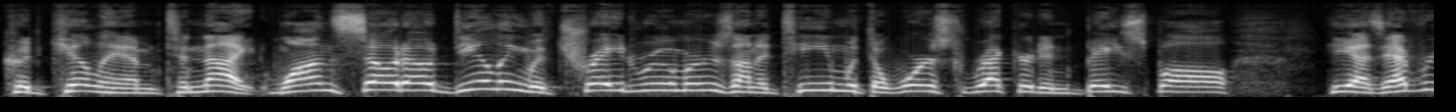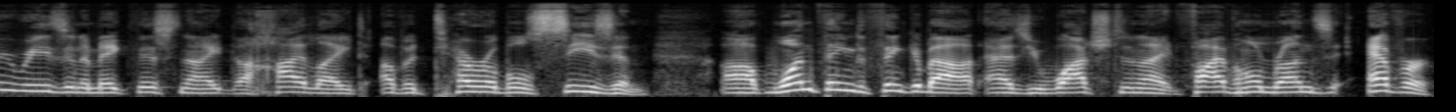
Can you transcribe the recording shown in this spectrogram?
could kill him tonight. Juan Soto dealing with trade rumors on a team with the worst record in baseball. He has every reason to make this night the highlight of a terrible season. Uh, one thing to think about as you watch tonight five home runs ever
